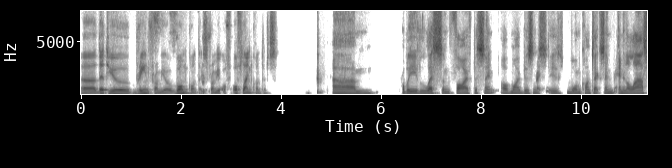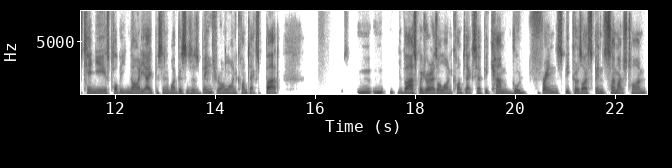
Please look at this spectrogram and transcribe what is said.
uh, that you bring from your warm contacts, from your off offline contacts? Um, probably less than 5% of my business is warm contacts. And, and in the last 10 years, probably 98% of my business has been through online contacts. But the vast majority of those online contacts have become good friends because I spend so much time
